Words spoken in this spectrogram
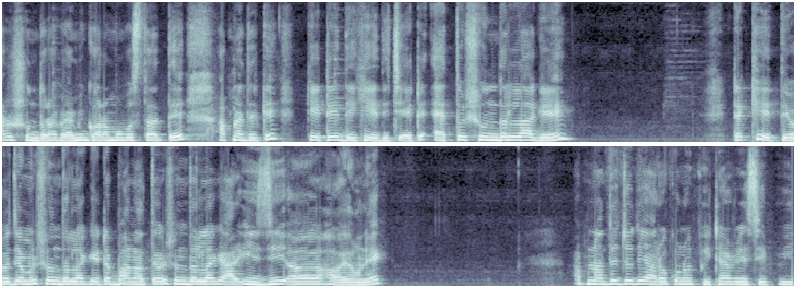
আরও সুন্দর হবে। আমি গরম অবস্থাতে আপনাদেরকে কেটে দেখিয়ে দিচ্ছি। এটা এত সুন্দর লাগে। এটা খেতেও যেমন সুন্দর লাগে, এটা বানাতেও সুন্দর লাগে, আর ইজি হয় অনেক। আপনাদের যদি আরও কোনো পিঠার রেসিপি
